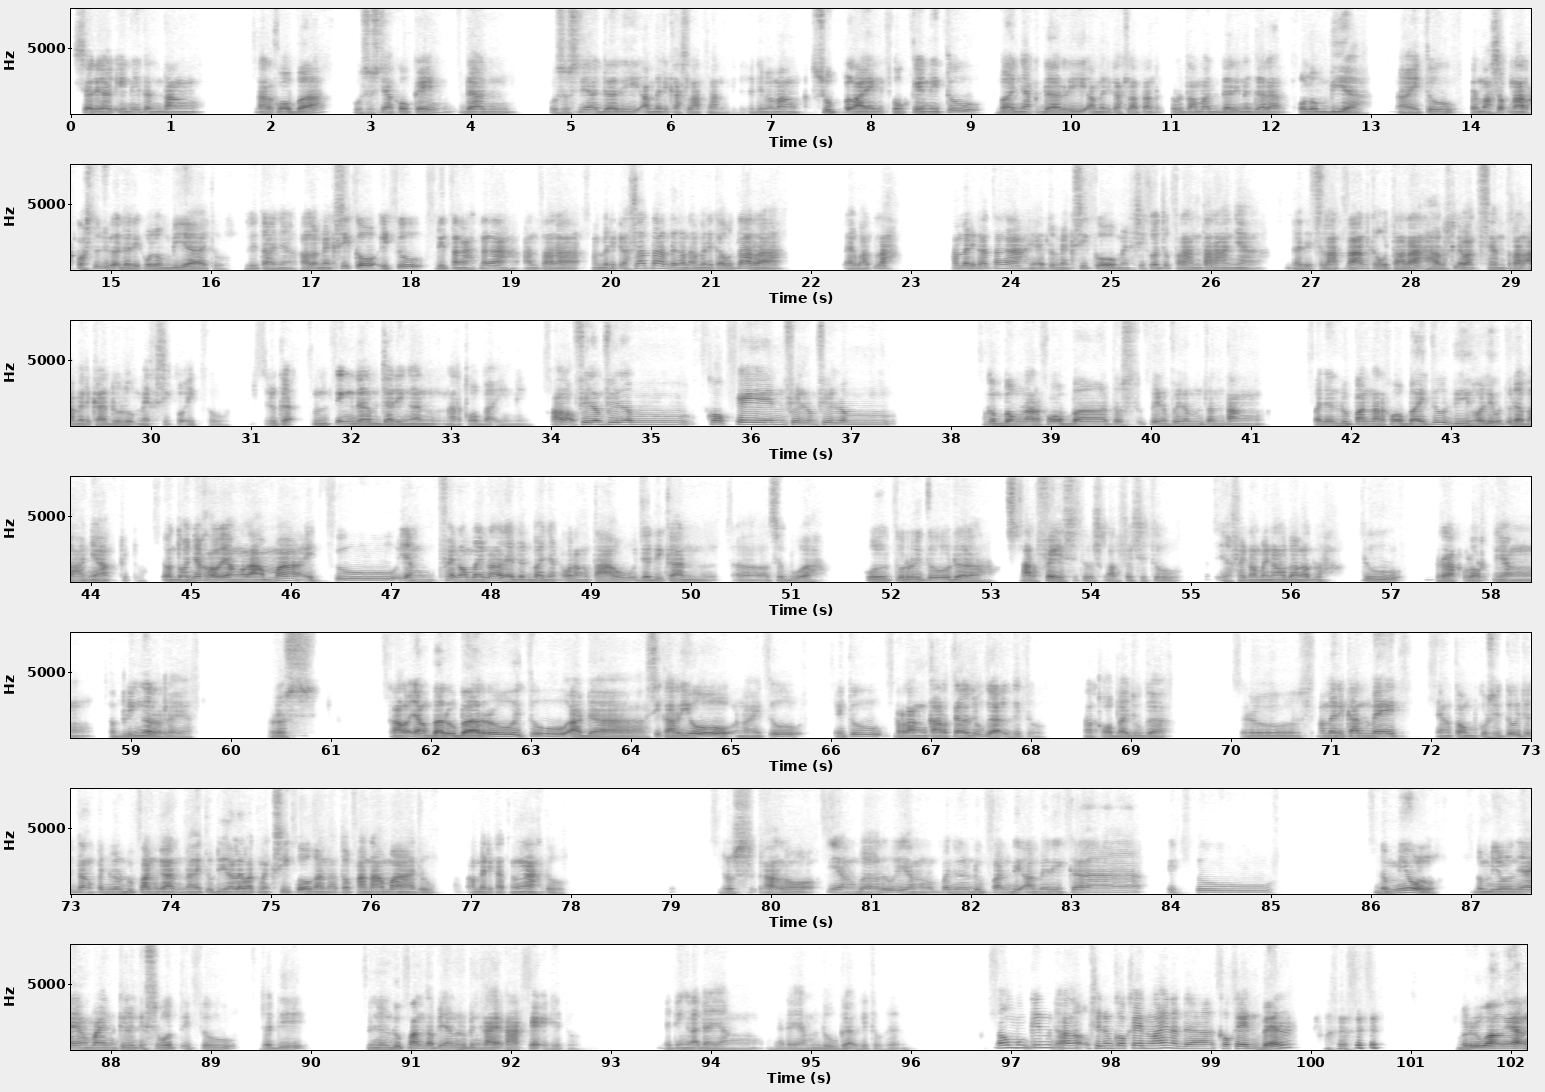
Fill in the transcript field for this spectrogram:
serial ini tentang narkoba, khususnya kokain dan khususnya dari Amerika Selatan. Jadi memang supply kokain itu banyak dari Amerika Selatan, terutama dari negara Kolombia. Nah itu termasuk narkos itu juga dari Kolombia itu ceritanya. Kalau Meksiko itu di tengah-tengah antara Amerika Selatan dengan Amerika Utara, lewatlah Amerika Tengah yaitu Meksiko. Meksiko itu perantaranya. Dari selatan ke utara harus lewat Sentral Amerika dulu, Meksiko itu. Itu juga penting dalam jaringan narkoba ini. Kalau film-film kokain, film-film gembong narkoba, terus film-film tentang penyeludupan narkoba itu di Hollywood udah banyak gitu. Contohnya kalau yang lama itu yang fenomenal ya dan banyak orang tahu jadikan uh, sebuah kultur itu adalah Scarface itu Scarface itu ya fenomenal banget lah. Itu drug lord yang keblinger lah ya. Terus kalau yang baru-baru itu ada Sicario. Nah, itu itu perang kartel juga gitu. Narkoba juga. Terus American Made yang Tom Cruise itu itu tentang penyelundupan kan. Nah, itu dia lewat Meksiko kan atau Panama itu Amerika Tengah tuh. Terus kalau yang baru yang penyelundupan di Amerika itu The Mule. The Mule-nya yang main Clint Eastwood itu. Jadi penyelundupan tapi yang nyelundupin kayak kakek gitu. Jadi nggak ada yang nggak ada yang menduga gitu kan. Atau mungkin kalau film kokain lain ada kokain bear. Beruang yang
